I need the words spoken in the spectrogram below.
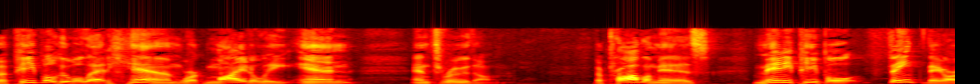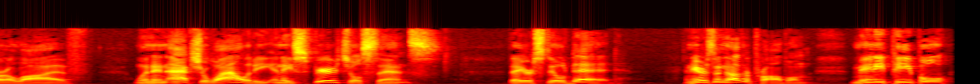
but people who will let him work mightily in and through them. The problem is, many people think they are alive when in actuality, in a spiritual sense, they are still dead. And here's another problem many people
